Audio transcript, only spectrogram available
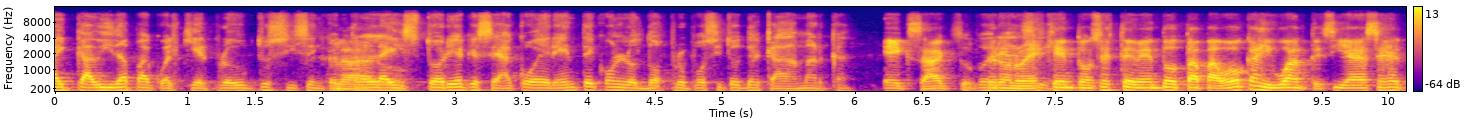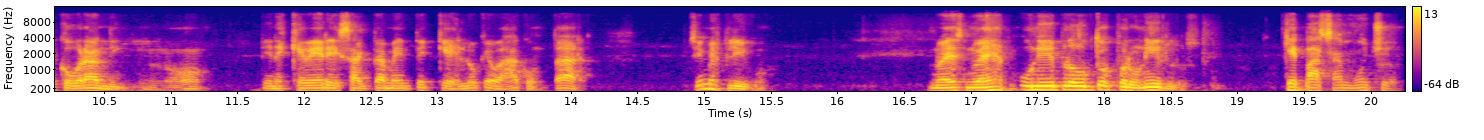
hay cabida para cualquier producto si se encuentra la historia que sea coherente con los dos propósitos de cada marca. Exacto, pero no es que entonces te vendo tapabocas y guantes y ese es el co-branding. No, tienes que ver exactamente qué es lo que vas a contar. ¿Sí me explico? No es, no es unir productos por unirlos. Que pasa mucho.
